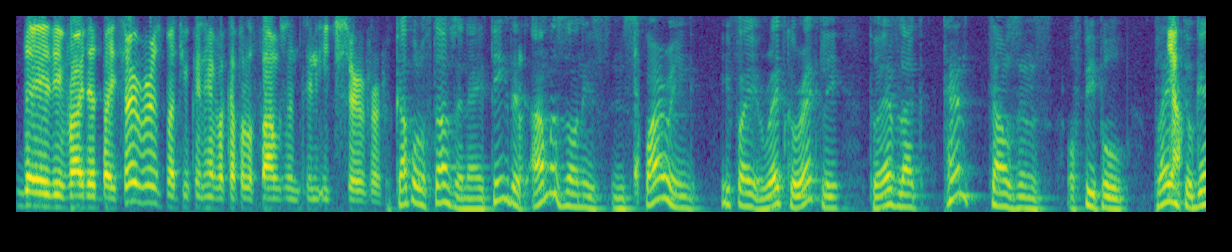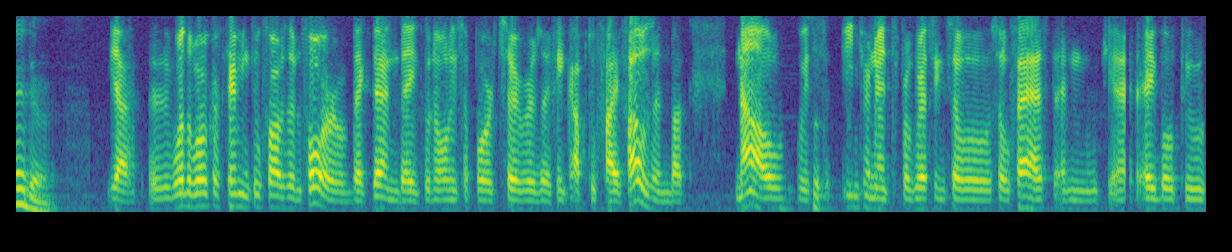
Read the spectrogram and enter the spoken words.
They divided by servers, but you can have a couple of thousand in each server. a couple of thousand. I think that Amazon is inspiring, if I read correctly, to have like ten thousands of people playing Yeah. together. Yeah, uh, World of Warcraft came in 2004. Back then, they could only support servers, I think, up to 5,000. But now, with So- internet progressing so so fast and able to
